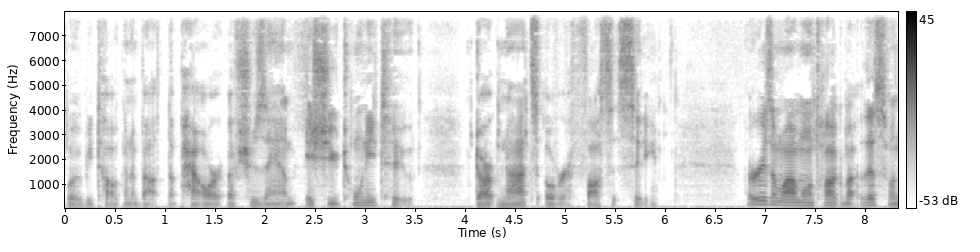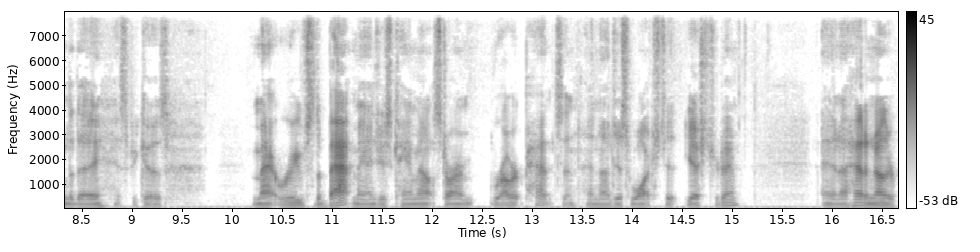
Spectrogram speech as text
we'll be talking about The Power of Shazam, issue 22 Dark Nights over Fawcett City. The reason why I'm going to talk about this one today is because Matt Reeves' The Batman just came out starring Robert Pattinson, and I just watched it yesterday. And I had another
